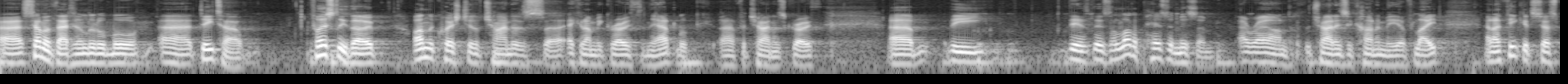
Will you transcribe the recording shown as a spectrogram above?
uh, some of that in a little more uh, detail. Firstly though, on the question of China's uh, economic growth and the outlook uh, for China's growth, um, the, there's, there's a lot of pessimism around the Chinese economy of late, and I think it's just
